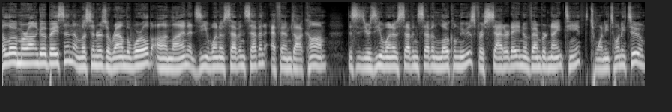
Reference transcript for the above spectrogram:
Hello, Morongo Basin and listeners around the world online at z1077fm.com. This is your Z1077 local news for Saturday, November 19th, 2022.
